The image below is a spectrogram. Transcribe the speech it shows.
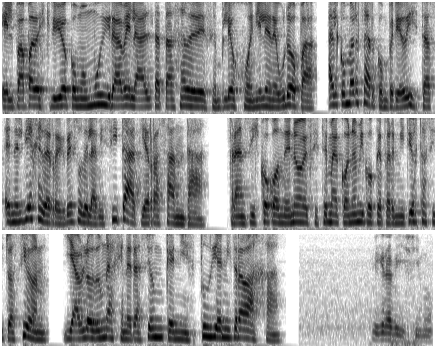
El Papa describió como muy grave la alta tasa de desempleo juvenil en Europa al conversar con periodistas en el viaje de regreso de la visita a Tierra Santa. Francisco condenó el sistema económico que permitió esta situación y habló de una generación que ni estudia ni trabaja. Es gravísimo.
